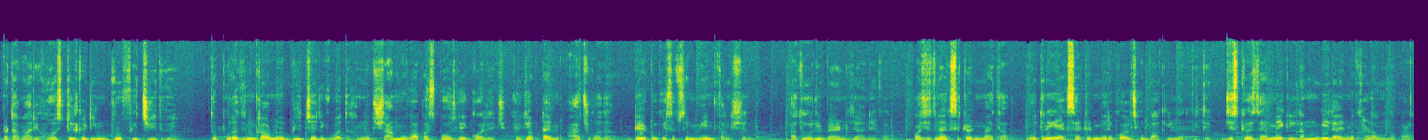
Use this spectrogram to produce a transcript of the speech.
बट हमारी हॉस्टल की टीम ट्रॉफी जीत गई. तो पूरा दिन ग्राउंड में बीच जाने के बाद हम लोग शाम में वापस पहुँच गए कॉलेज क्योंकि अब टाइम आ चुका था। डे टू के सबसे मेन फ़ंक्शन अधूरी बैंड के आने का। और जितना एक्साइटेड मैं था, उतना ही एक्साइटेड मेरे कॉलेज के बाकी लोग भी थे, जिसकी वजह से हमें एक लंबी लाइन में खड़ा होना पड़ा।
